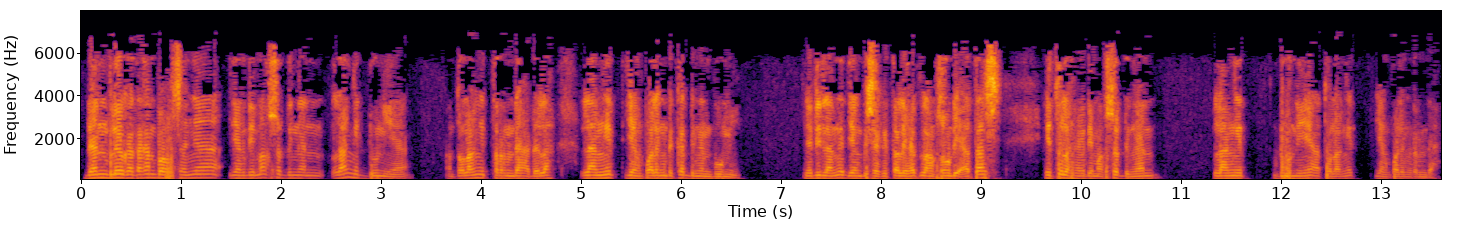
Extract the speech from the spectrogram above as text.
Dan beliau katakan bahwasanya yang dimaksud dengan langit dunia atau langit terendah adalah langit yang paling dekat dengan bumi. Jadi langit yang bisa kita lihat langsung di atas, itulah yang dimaksud dengan langit dunia atau langit yang paling rendah.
